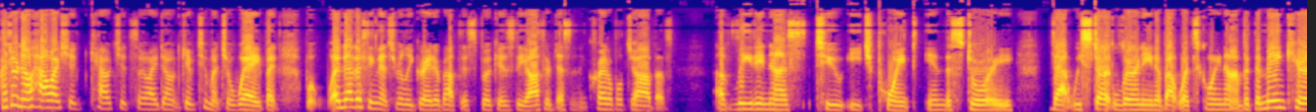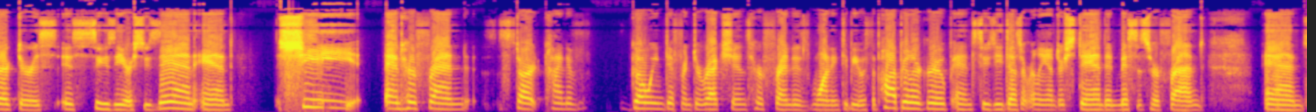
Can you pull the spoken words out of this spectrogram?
I don't know how I should couch it so I don't give too much away, but, but another thing that's really great about this book is the author does an incredible job of of leading us to each point in the story that we start learning about what's going on. But the main character is is Susie or Suzanne and she and her friend start kind of going different directions. Her friend is wanting to be with the popular group, and Susie doesn't really understand and misses her friend. And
